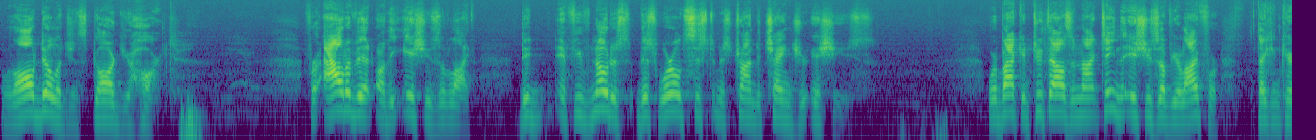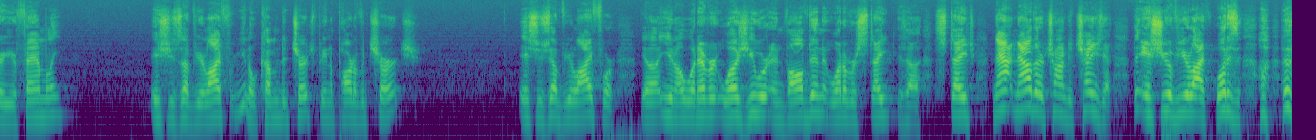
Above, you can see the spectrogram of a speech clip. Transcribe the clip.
With all diligence, guard your heart. For out of it are the issues of life. Did, if you've noticed, this world system is trying to change your issues. We're back in 2019, the issues of your life were taking care of your family, issues of your life you know, coming to church, being a part of a church, issues of your life or uh, you know, whatever it was you were involved in at whatever state, uh, stage. Now, now they're trying to change that. The issue of your life, what is it? Uh, uh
